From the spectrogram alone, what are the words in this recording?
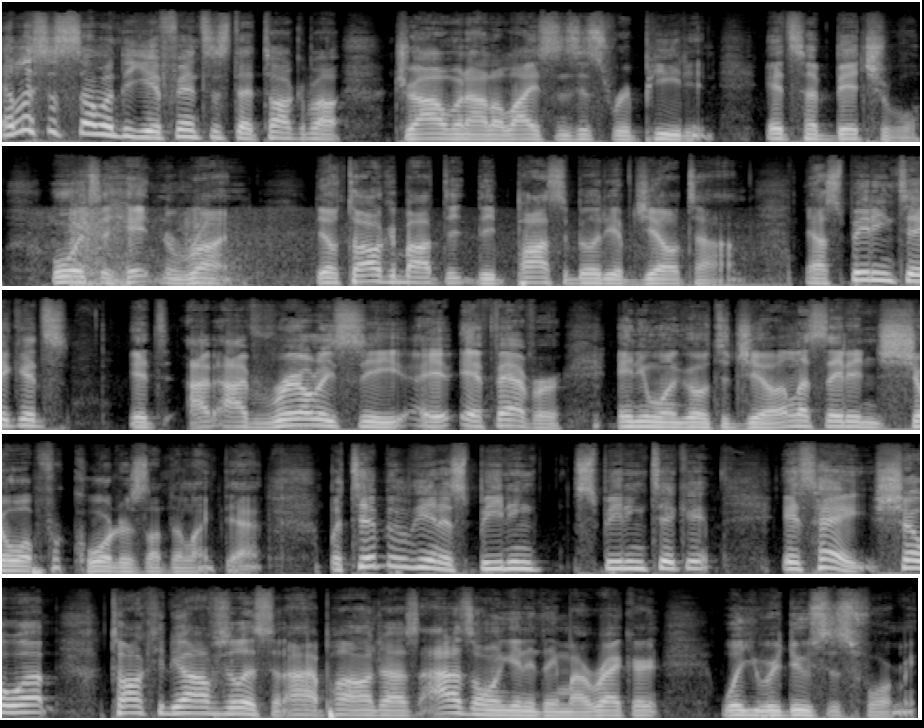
Unless it's some of the offenses that talk about driving without a license, it's repeated, it's habitual, or it's a hit and run. They'll talk about the, the possibility of jail time. Now, speeding tickets, it's I, I rarely see, if ever, anyone go to jail unless they didn't show up for court or something like that. But typically in a speeding speeding ticket, it's hey, show up, talk to the officer. Listen, I apologize. I just don't want to get anything on my record. Will you reduce this for me?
